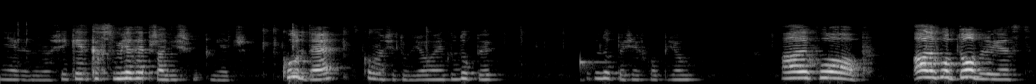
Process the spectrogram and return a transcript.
Nie wiem, no siekierka w sumie lepsza niż miecz. Kurde, skąd on się tu wziął? Jak z dupy. W dupy się chłop wziął. Ale chłop! Ale chłop dobry jest!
